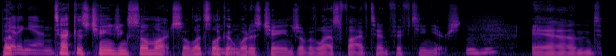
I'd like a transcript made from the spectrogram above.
But getting in. tech is changing so much. So let's look at what has changed over the last 5, 10, 15 years. And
